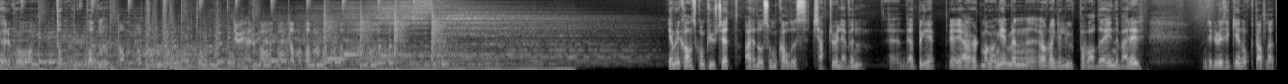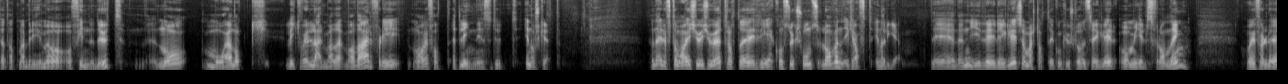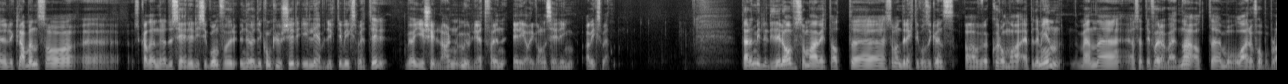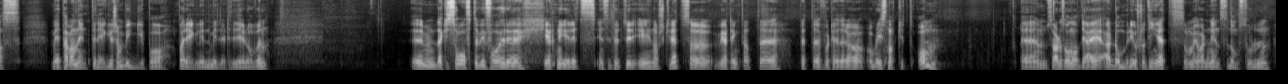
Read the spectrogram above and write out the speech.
hører på Dommerpodden. Du hører på Dommerpodden. I amerikansk konkursrett er det noe som kalles chapter 11. Eh, Det er et begrep jeg har hørt mange ganger, men jeg har egentlig lurt på hva det innebærer. Men tydeligvis ikke nok data til at jeg har tatt meg bryet med å, å finne det ut. Nå må jeg nok likevel lære meg det, hva det er, fordi nå har vi fått et lignende institutt i norsk rett. Den 11. mai 2020 trådte rekonstruksjonsloven i kraft i Norge. Det, den gir regler som erstatter konkurslovens regler om gjeldsforhandling, og ifølge reklamen så eh, skal den redusere risikoen for unødige konkurser i levedyktige virksomheter ved å gi skyldneren mulighet for en reorganisering av virksomheten. Det er en midlertidig lov som er vedtatt eh, som en direkte konsekvens av koronaepidemien, men eh, jeg har sett i forarbeidene at eh, målet er å få på plass mer permanente regler som bygger på, på reglene i den midlertidige loven. Um, Det er ikke så ofte vi får eh, helt nye rettsinstitutter i norsk rett, så vi har tenkt at eh, dette fortjener å, å bli snakket om. Um, Så er det sånn at jeg er dommer i Oslo tingrett, som jo er den eneste domstolen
